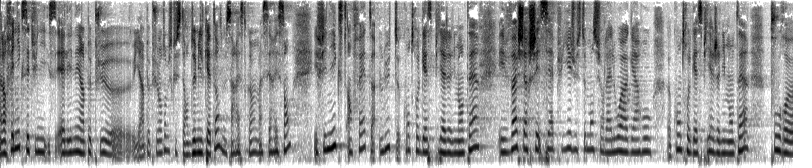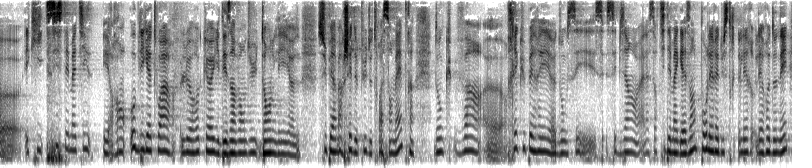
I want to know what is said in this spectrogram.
Alors Phoenix, c'est une, elle est née un peu plus, euh, il y a un peu plus longtemps puisque c'était en 2014, mais ça reste quand même assez récent. Et Phoenix, en fait, lutte contre le gaspillage alimentaire et va chercher, s'est appuyé justement sur la loi Agaro euh, contre le gaspillage alimentaire pour euh, et qui systématise et rend obligatoire le recueil des invendus dans les euh, supermarchés de plus de 300 mètres. Donc va euh, récupérer euh, donc ces, ces- biens à la sortie des magasins pour les, les, les redonner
